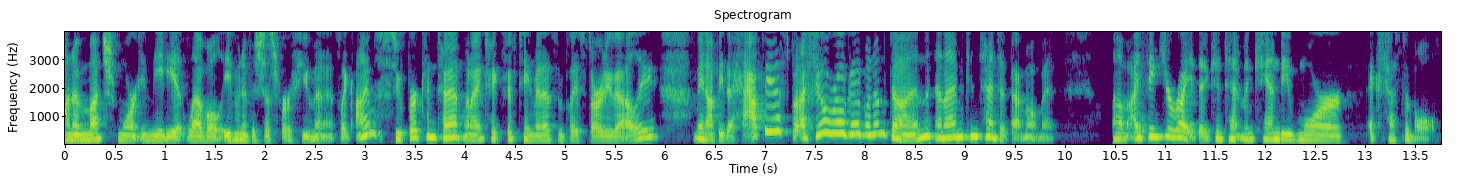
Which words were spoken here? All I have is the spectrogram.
on a much more immediate level, even if it's just for a few minutes. Like I'm super content when I take 15 minutes and play Stardew Valley. May not be the happiest, but I feel real good when I'm done and I'm content at that moment um, I think you're right that contentment can be more accessible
